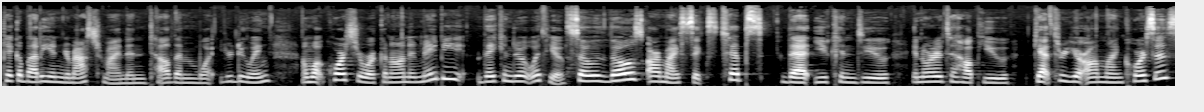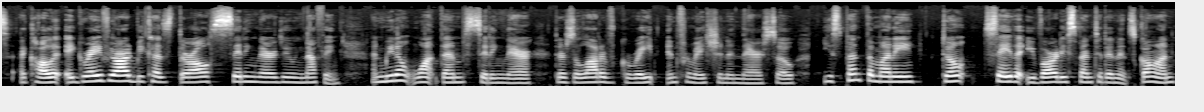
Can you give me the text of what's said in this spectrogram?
pick a buddy in your mastermind and tell them what you're doing and what course you're working on and maybe they can do it with you. So those are my 6 tips that you can do in order to help you get through your online courses. I call it a graveyard because they're all sitting there doing nothing and we don't want them sitting there. There's a lot of great information in there. So you spent the money, don't say that you've already spent it and it's gone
